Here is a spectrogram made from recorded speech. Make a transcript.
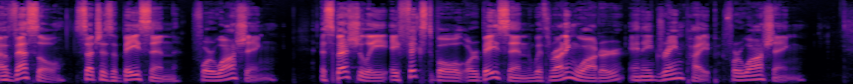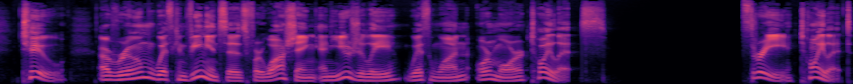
a vessel, such as a basin, for washing, especially a fixed bowl or basin with running water and a drain pipe for washing. 2. A room with conveniences for washing and usually with one or more toilets. 3. Toilet,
